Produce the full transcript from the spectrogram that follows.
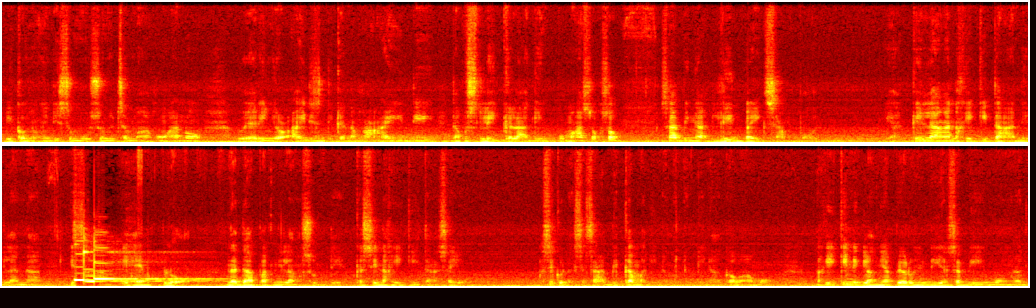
ikaw yung hindi sumusunod sa mga kung ano, wearing your IDs, hindi ka naka-ID, tapos late ka laging pumasok. So, sabi nga, lead by example. Yan. Kailangan nakikitaan nila na isang ehemplo na dapat nilang sundin kasi nakikita sa'yo. Kasi kung nagsasabi ka, mali naman yung ginagawa mo, nakikinig lang yan pero hindi yan sabihin mong nag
